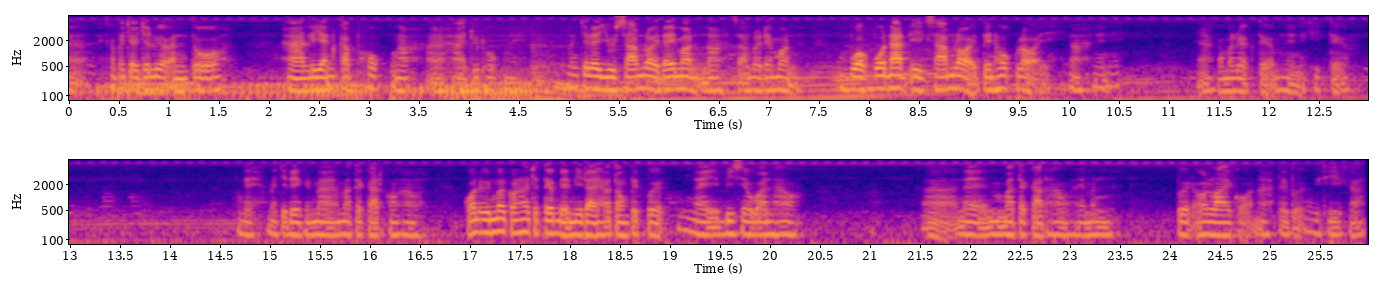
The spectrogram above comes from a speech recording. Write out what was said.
อ่าข้าพเจ้าจะเลือกอันโตวหาเหรียญกับหกเนาะหาจุดหกนี่มันจะได้อยู่สามร้อยไดมอนด์เนาะสามร้อยไดมอนด์บวกโบนัสอีกสามร้อยเป็นหกร้อยเนาะนี่นี่ก็มาเลือกเติมนี่นี่คลิกเติมเด้มันจะเด้งขึ้นมามาตรการของเราก่อนอื่นเมื่อก่อนเราจะเติมแบบนี้ได้เราต้องไปเปิดในบีเซวันเราอ่าในมาตรการเราให้มัน เปิดออนไลน์ก่อนนะไปเบิกวิธีการ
